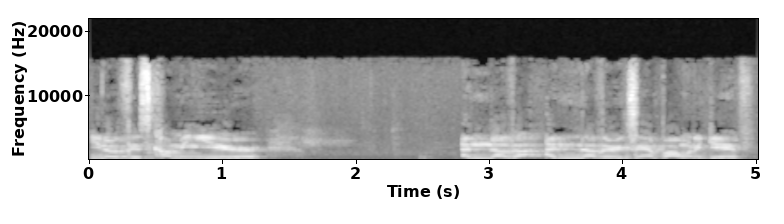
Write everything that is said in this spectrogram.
you know, this coming year another another example I want to give.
